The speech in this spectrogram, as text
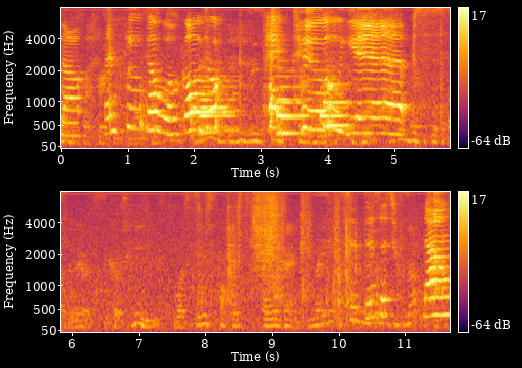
now, and Pinko will go to pick two yips. So this is now,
